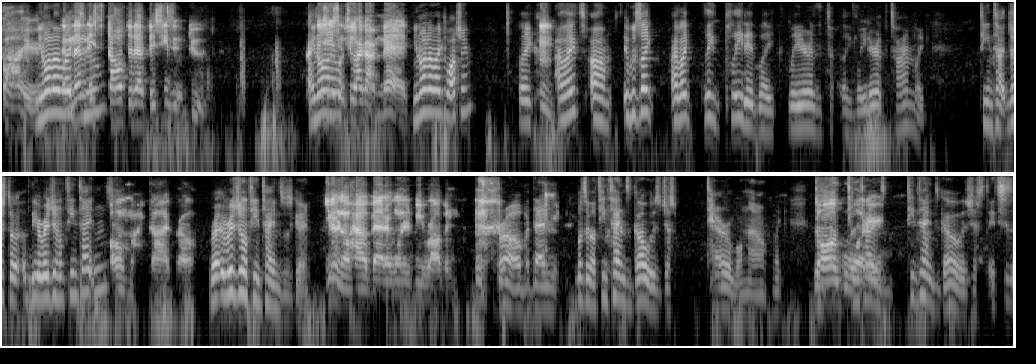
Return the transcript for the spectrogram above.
fire. You know what I like And then they stopped it after season. Dude. After know what I season two, I got mad. You know what I liked watching? Like Hmm. I liked um it was like I like they played it like later at the t- like later at the time like Teen Titans just the, the original Teen Titans. Oh my god, bro. Ri- original Teen Titans was good. You don't know how bad I wanted to be Robin. Bro, but then what's it called? Teen Titans Go is just terrible now. Like Dog Teen water. Titans Teen Titans Go is just it's just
